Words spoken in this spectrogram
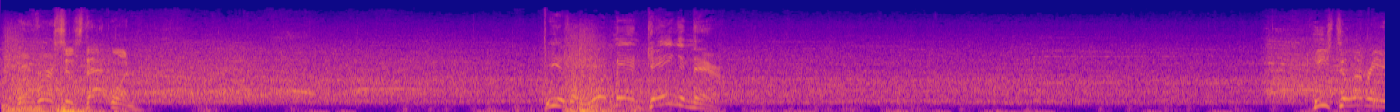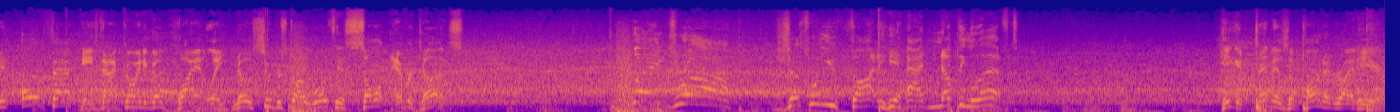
Reverses that one. He is a one-man gang in there. He's delivering an old fat. He's not going to go quietly. No superstar worth his salt ever does. Leg drop! Just when you thought he had nothing left. He could pin his opponent right here.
